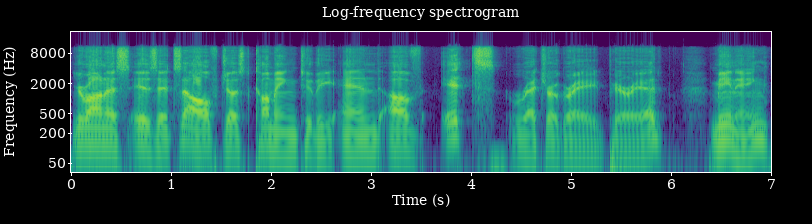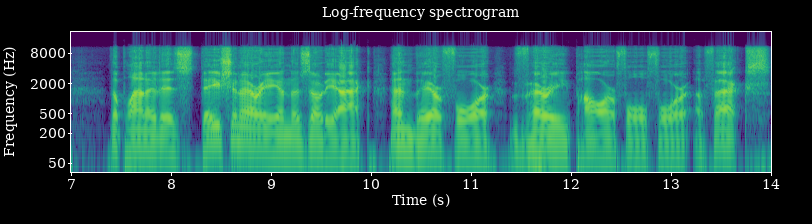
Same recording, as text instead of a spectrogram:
Uranus is itself just coming to the end of its retrograde period, meaning the planet is stationary in the zodiac and therefore very powerful for effects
